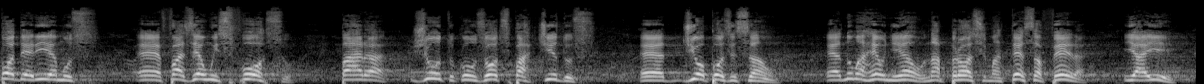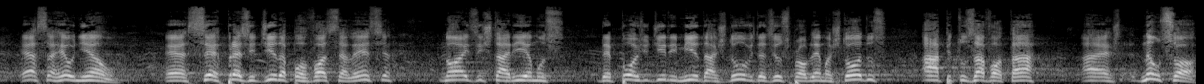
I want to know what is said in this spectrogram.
Poderíamos é, fazer um esforço para, junto com os outros partidos é, de oposição, é, numa reunião na próxima terça-feira, e aí essa reunião é, ser presidida por Vossa Excelência, nós estaríamos, depois de dirimida as dúvidas e os problemas todos, aptos a votar a, não só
